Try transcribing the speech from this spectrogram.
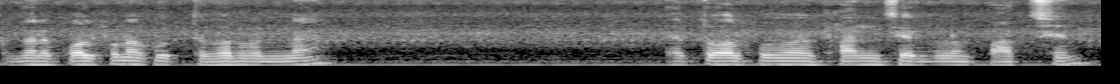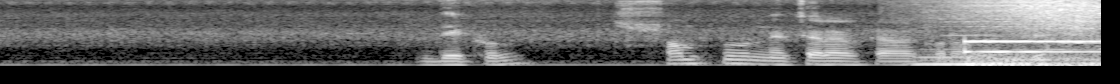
আপনারা কল্পনা করতে পারবেন না এত অল্প দামে ফার্নিচারগুলো পাচ্ছেন। দেখুন, সম্পূর্ণ ন্যাচারাল কালার করা হচ্ছে।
